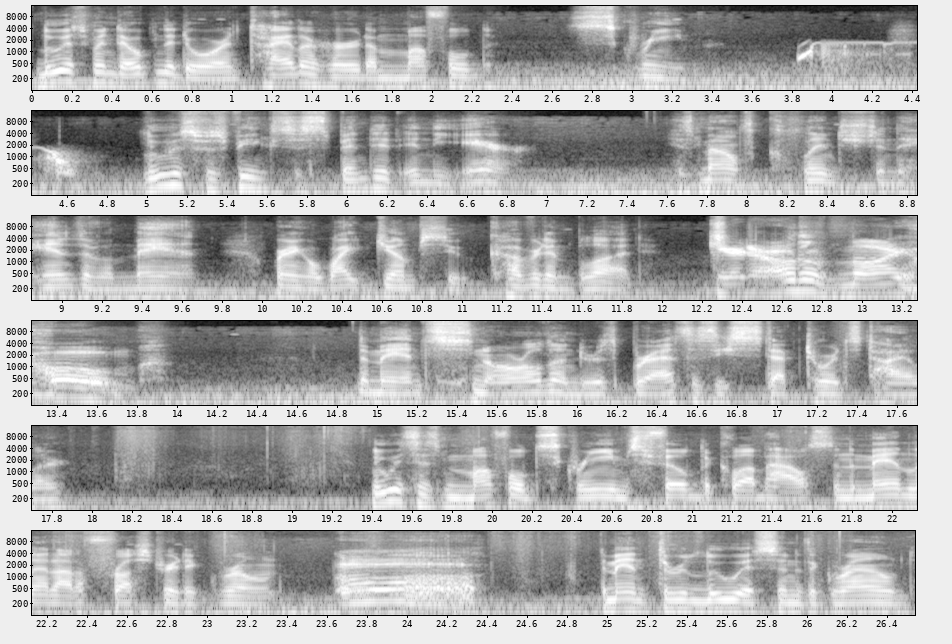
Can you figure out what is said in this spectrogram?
Lewis went to open the door and Tyler heard a muffled scream. Lewis was being suspended in the air, his mouth clenched in the hands of a man wearing a white jumpsuit covered in blood. Get out of my home! The man snarled under his breath as he stepped towards Tyler. Lewis's muffled screams filled the clubhouse, and the man let out a frustrated groan. The man threw Lewis into the ground,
